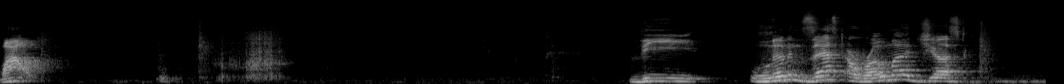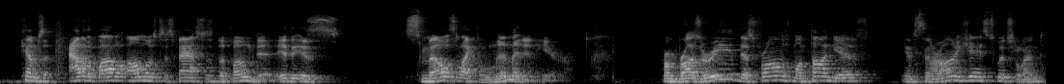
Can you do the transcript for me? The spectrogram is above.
Wow. The lemon zest aroma just comes out of the bottle almost as fast as the foam did. It is smells like lemon in here. From Brasserie des Franches Montagnes in Seraing, Switzerland,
